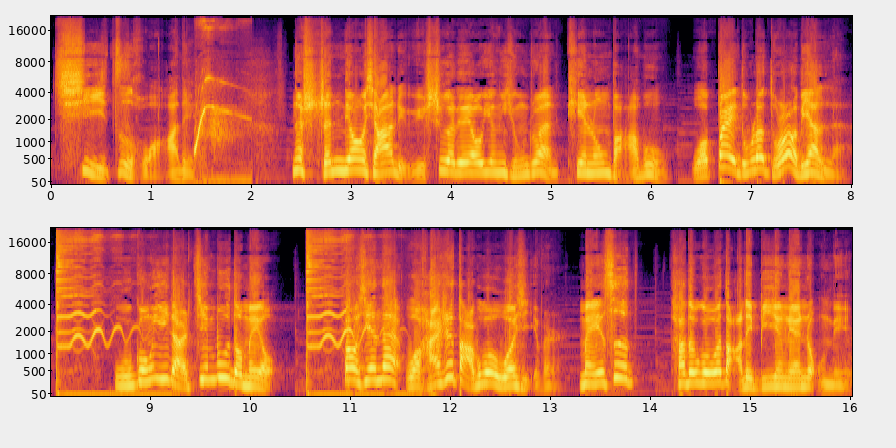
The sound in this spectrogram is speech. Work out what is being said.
气自华”的，那《神雕侠侣》《射雕英雄传》《天龙八部》，我拜读了多少遍了，武功一点进步都没有，到现在我还是打不过我媳妇儿，每次她都给我打的鼻青脸肿的。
